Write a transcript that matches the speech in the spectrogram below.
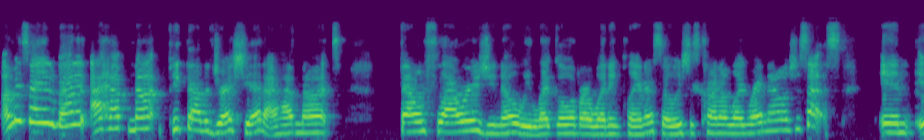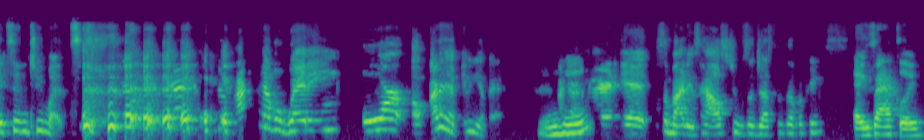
I'm excited about it. I have not picked out a dress yet. I have not found flowers. You know, we let go of our wedding planner. So it's just kind of like right now it's just us. And it's in two months. I didn't have a wedding or oh, I didn't have any of that. Mm-hmm. Married at somebody's house. She was a justice of a peace. Exactly.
